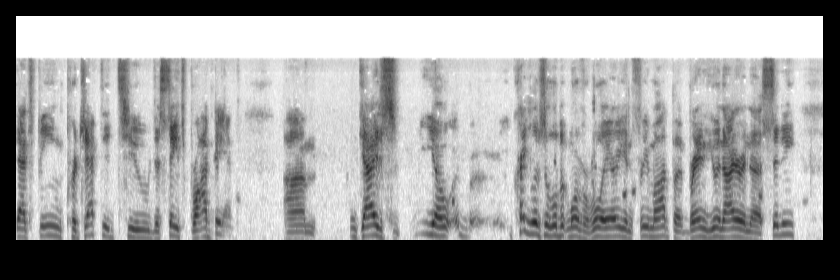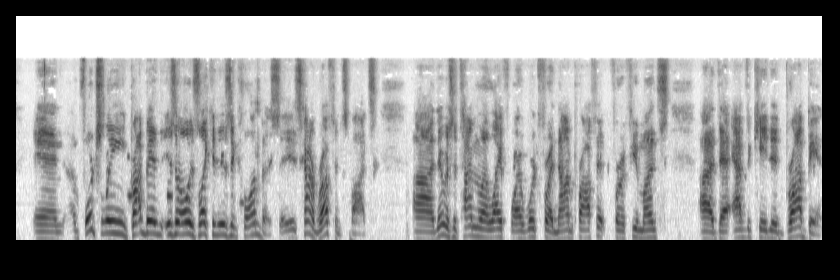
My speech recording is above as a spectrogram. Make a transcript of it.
that's being projected to the state's broadband. Um, guys, you know, Craig lives a little bit more of a rural area in Fremont, but Brandon, you and I are in the city. And unfortunately, broadband isn't always like it is in Columbus. It's kind of rough in spots. Uh, there was a time in my life where I worked for a nonprofit for a few months uh, that advocated broadband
